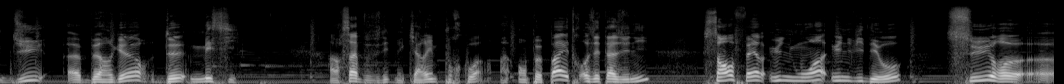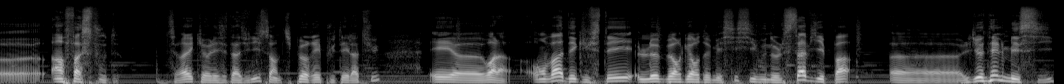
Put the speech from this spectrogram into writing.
du burger de Messi. Alors ça, vous vous dites, mais Karim, pourquoi? On peut pas être aux États-Unis sans faire une moins une vidéo sur un fast-food. C'est vrai que les États-Unis sont un petit peu réputés là-dessus. Et euh, voilà, on va déguster le burger de Messi. Si vous ne le saviez pas, euh, Lionel Messi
